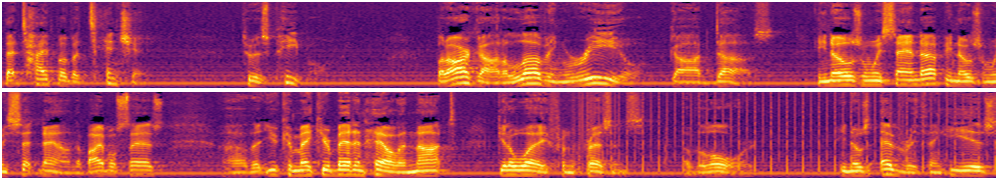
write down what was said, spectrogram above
that type of attention to his people. But our God, a loving, real God, does. He knows when we stand up, He knows when we sit down. The Bible says uh, that you can make your bed in hell and not get away from the presence of the Lord. He knows everything, He is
